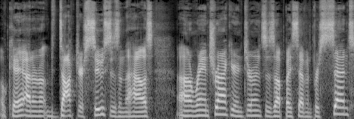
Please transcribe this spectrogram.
Okay, I don't know. Dr. Seuss is in the house. Uh, ran track, your endurance is up by 7%.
